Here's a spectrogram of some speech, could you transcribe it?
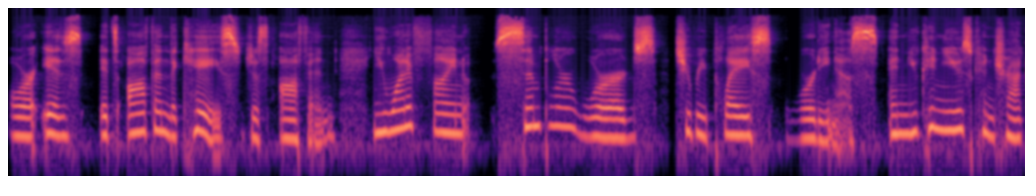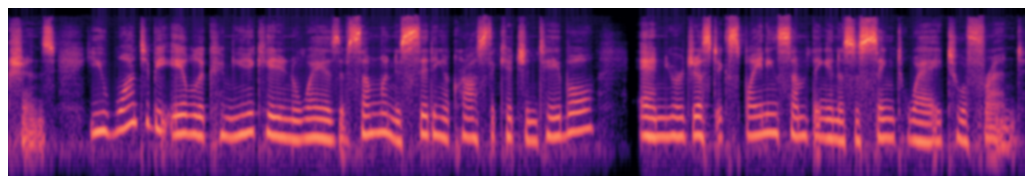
Or is it's often the case, just often. You want to find simpler words to replace wordiness and you can use contractions. You want to be able to communicate in a way as if someone is sitting across the kitchen table and you're just explaining something in a succinct way to a friend.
